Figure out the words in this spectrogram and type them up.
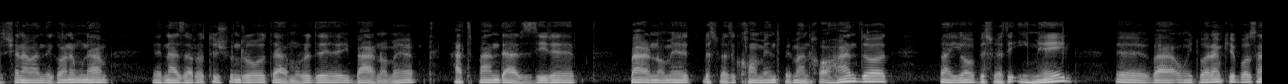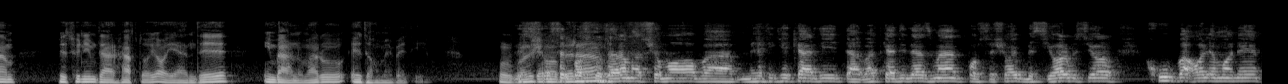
شنوندگانمون هم نظراتشون رو در مورد این برنامه حتما در زیر برنامه به صورت کامنت به من خواهند داد و یا به صورت ایمیل و امیدوارم که باز هم بتونیم در هفته های آینده این برنامه رو ادامه بدیم. شما برم. از شما و مهری که کردید دعوت کردید از من. پرسش های بسیار بسیار خوب و عالمانه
